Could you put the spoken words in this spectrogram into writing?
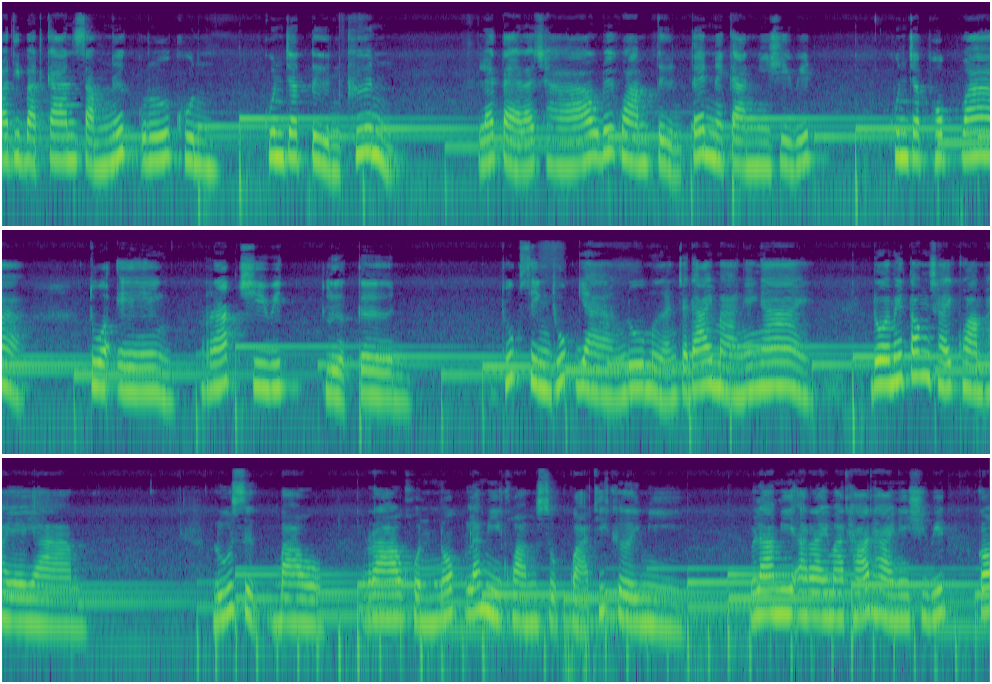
ปฏิบัติการสำนึกรู้คุณ คุณจะตื่นขึ้น และแต่ละเช้าด้วยความตื่นเต้นในการมีชีวิต คุณจะพบว่า ตัวเองรักชีวิตเหลือเกิน ทุกสิ่งทุกอย่างดูเหมือนจะได้มาง่าย ๆ โดยไม่ต้องใช้ความพยายาม รู้สึกเบา ราวขนนกและมีความสุขกว่าที่เคยมี เวลามีอะไรมาท้าทายในชีวิต ก็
